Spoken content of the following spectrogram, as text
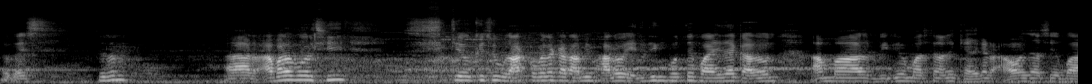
তো বেশ চলুন। আর আবারও বলছি, কেউ কিছু রাগ করবে না, কারণ আমি ভালো এডিটিং করতে পারি না, কারণ আমার ভিডিও মাঝখানে অনেক ঘ্যার ঘ্যার আওয়াজ আসে বা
